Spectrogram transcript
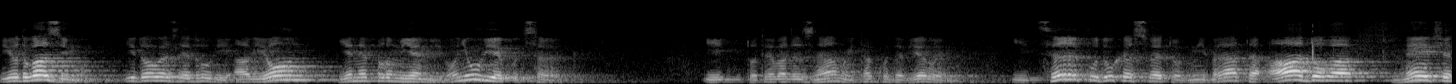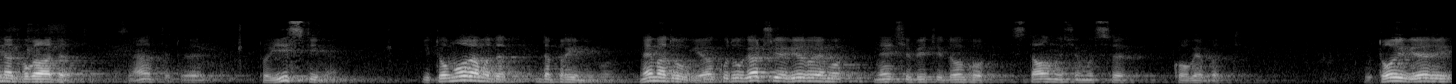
i odlazimo i dolaze drugi, ali On je nepromjenljiv, On je uvijek u crkvi. I to treba da znamo i tako da vjerujemo. I crkvu Duha Svetog, ni vrata Adova neće nadvladati. Znate, to je, to je istina. I to moramo da, da primimo. Nema drugi. Ako drugačije vjerujemo, neće biti dobro. Stalno ćemo se kolebati. U toj vjeri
